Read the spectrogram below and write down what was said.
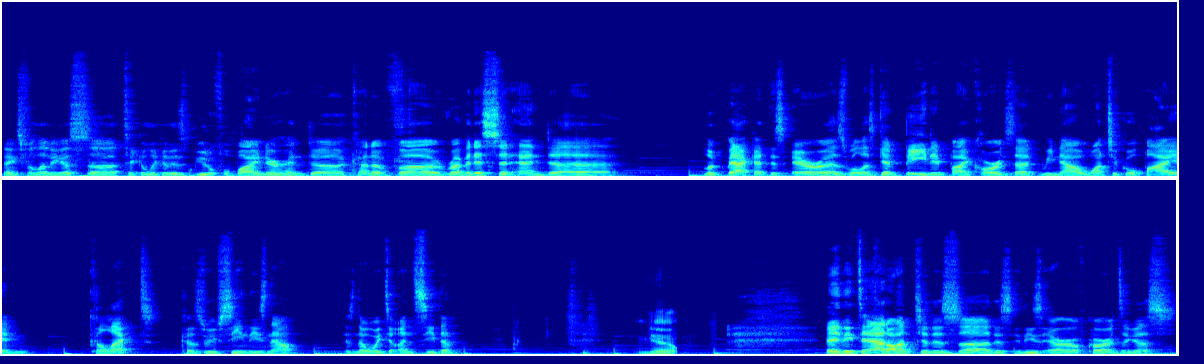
thanks for letting us uh, take a look at this beautiful binder and uh, kind of uh, reminiscent and uh, look back at this era as well as get baited by cards that we now want to go buy and collect because we've seen these now. There's no way to unsee them. Yeah. Anything to add on to this uh, this these era of cards? I guess.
